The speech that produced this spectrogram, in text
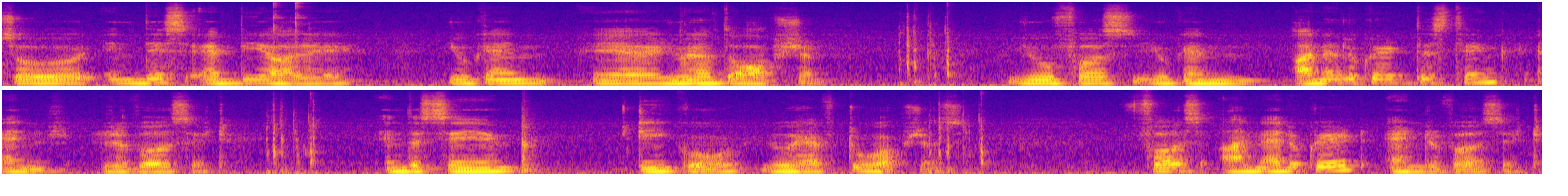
So in this fbra you can uh, you have the option you first you can unallocate this thing and reverse it. In the same T code you have two options. First unallocate and reverse it.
